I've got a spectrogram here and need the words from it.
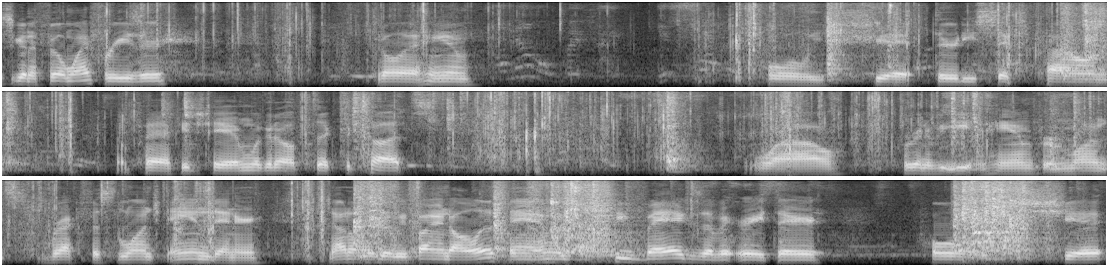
This is going to fill my freezer. Look at all that ham. Holy shit. 36 pounds of packaged ham. Look at how thick the cuts. Wow. We're going to be eating ham for months. Breakfast, lunch, and dinner. Not only did we find all this ham, we got two bags of it right there. Holy shit.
